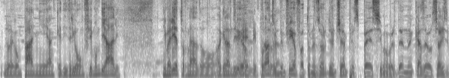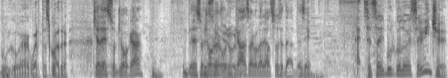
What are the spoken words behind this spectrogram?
due compagni anche di trionfi mondiali. Di Maria è tornato a grandi Sì, no. livelli in Tra l'altro il. Benfica ha fatto un esordio in Champions pessimo, perdendo in casa col Salisburgo, che è la quarta squadra. Che adesso Eh, gioca? Adesso gioca con- in casa con la Real Sociedad, sì. Eh, se il Salisburgo dovesse vincere,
